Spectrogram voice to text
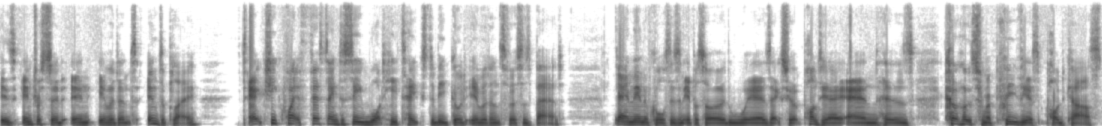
is interested in evidence interplay, actually quite fascinating to see what he takes to be good evidence versus bad. And then, of course, there's an episode where Zach Stewart Pontier and his co host from a previous podcast,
